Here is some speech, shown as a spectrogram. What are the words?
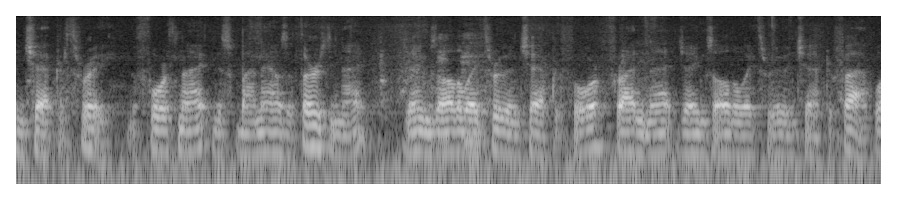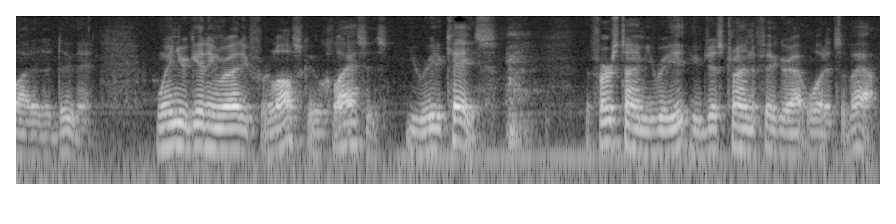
in chapter 3. The fourth night, this by now is a Thursday night, James all the way through in chapter 4. Friday night, James all the way through in chapter 5. Why did I do that? When you're getting ready for law school classes, you read a case. The first time you read it, you're just trying to figure out what it's about.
